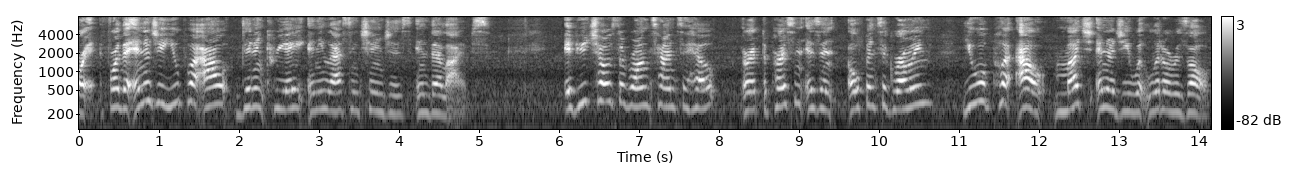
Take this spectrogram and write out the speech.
for for the energy you put out didn't create any lasting changes in their lives. If you chose the wrong time to help or if the person isn't open to growing, you will put out much energy with little result.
